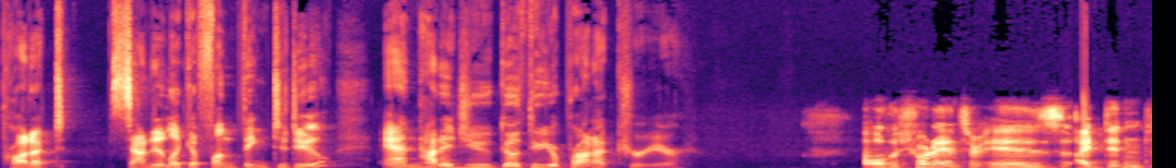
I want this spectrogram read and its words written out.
product sounded like a fun thing to do? And how did you go through your product career? Well, the short answer is I didn't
